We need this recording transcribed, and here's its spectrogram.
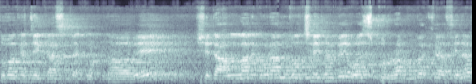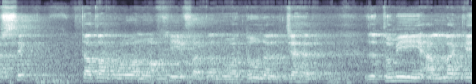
তোমাকে যে কাজটা করতে হবে, সেটা আল্লাহর কোরআন বলছে এইভাবে, ওয়াজকুর রব্বাকা ফিনাফসিক যে তুমি আল্লাহকে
